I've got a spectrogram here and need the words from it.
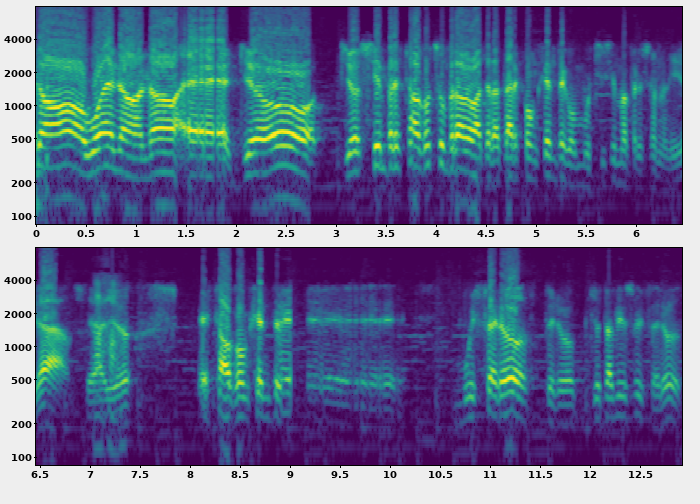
No, bueno, no, eh, yo yo siempre he estado acostumbrado a tratar con gente con muchísima personalidad. O sea, yo he estado con gente eh, muy feroz, pero yo también soy feroz.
